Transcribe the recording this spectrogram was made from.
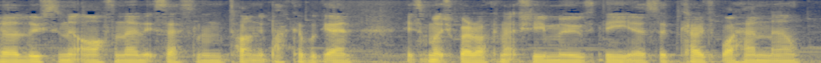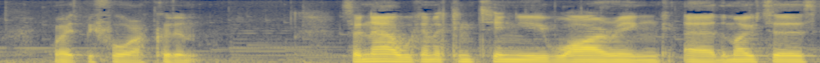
uh, loosen it off and let it settle and tighten it back up again, it's much better. I can actually move the uh, carriage by hand now whereas before I couldn't. So now we're going to continue wiring uh, the motors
